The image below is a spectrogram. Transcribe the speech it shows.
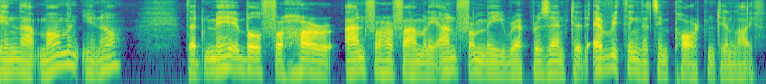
in that moment, you know that Mabel, for her and for her family and for me, represented everything that's important in life.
